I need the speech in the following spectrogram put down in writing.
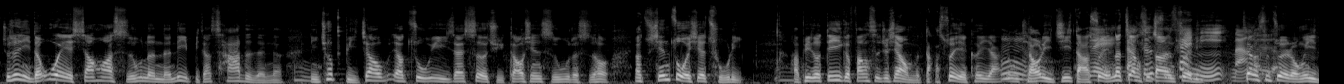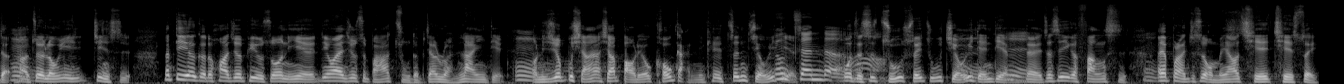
就是你的胃消化食物的能力比较差的人呢，你就比较要注意在摄取高纤食物的时候，要先做一些处理。好，比如说第一个方式，就像我们打碎也可以啊，用调理机打碎，那这样是当然最这样是最容易的啊，最容易进食。那第二个的话，就譬如说你也另外就是把它煮的比较软烂一点，哦，你就不想要想保留口感，你可以蒸久一用点，蒸的。或者是煮水煮久一点点是，对，这是一个方式。要不然就是我们要切切碎、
